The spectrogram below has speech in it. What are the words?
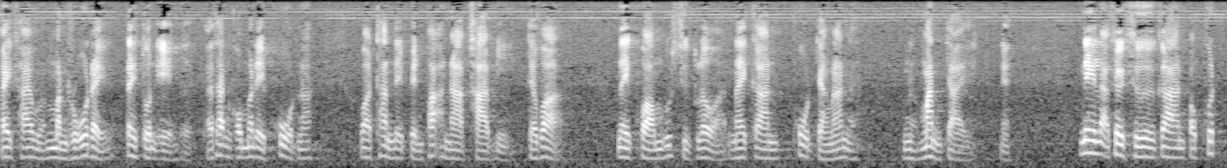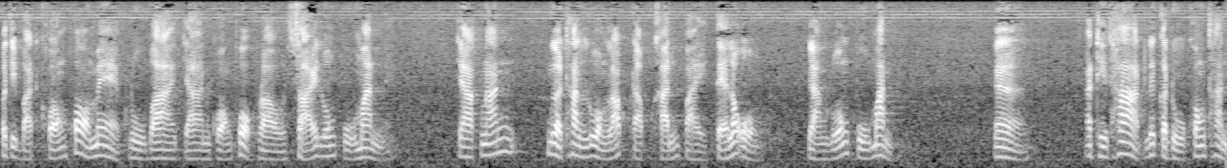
คล้ายๆว่ามันรู้ได้ได้ตนเองเลย แต่ท่านก็ไม่ได้พูดนะ ว่าท่านได้เป็นพระอนาคามี แต่ว่าในความรู้สึกเราในการพูดอย่างนั้นมั่นใจเนี่ยนี่แหละก็คือการประพฤติปฏิบัติของพ่อแม่ครูบาอาจารย์ของพวกเราสายหลวงปู่มั่น จากนั้นเมื่อท่านล่วงลับดับขันไปแต่ละองค์อย่างหลวงปู่มั่นเอธิธาตหรือกระดูกของท่าน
